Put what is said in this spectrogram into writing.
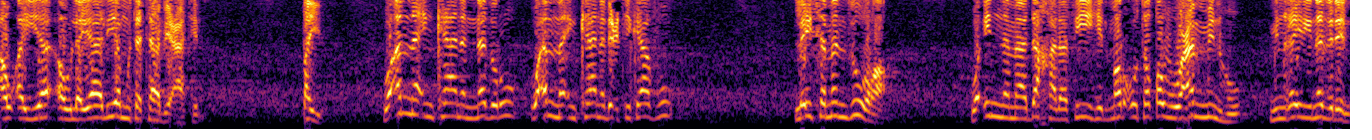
أو, أي أو ليالي متتابعات. طيب وأما إن كان النذر وأما إن كان الاعتكاف ليس منذورا وإنما دخل فيه المرء تطوعا منه من غير نذر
